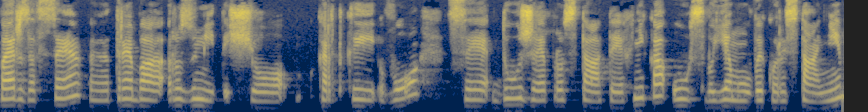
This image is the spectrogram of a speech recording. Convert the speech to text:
перш за все, треба розуміти, що картки ВО це дуже проста техніка у своєму використанні.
